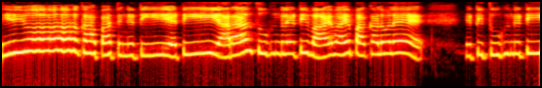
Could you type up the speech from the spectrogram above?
ஐயோ காப்பாத்துங்க டீ. ஏட்டி யாராவது தூக்குங்களே டீ. வாய் வாய் பார்க்காளுவலே ஏட்டி தூக்குங்க டீ.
